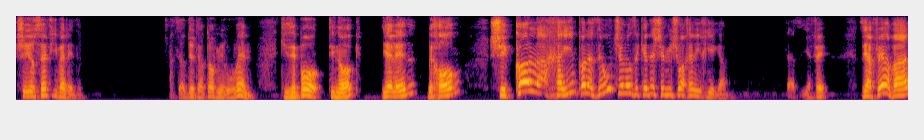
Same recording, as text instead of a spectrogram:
שיוסף ייוולד. זה עוד יותר טוב מראובן, כי זה פה תינוק, ילד, בכור, שכל החיים, כל הזהות שלו זה כדי שמישהו אחר יחיה גם. זה יפה. זה יפה, אבל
